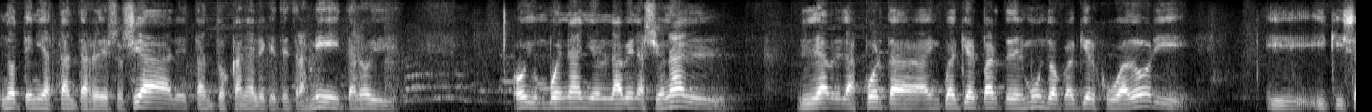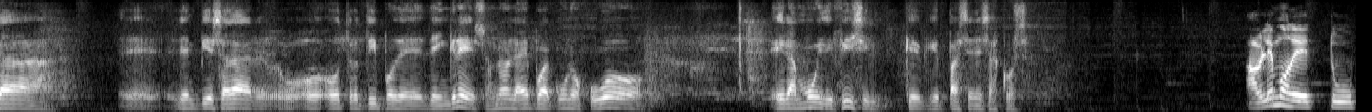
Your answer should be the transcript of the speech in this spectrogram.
no tenías tantas redes sociales, tantos canales que te transmitan. Hoy, hoy un buen año en la B Nacional le abre las puertas en cualquier parte del mundo a cualquier jugador y, y, quizá eh, le empieza a dar otro tipo de, ingresos. ¿no? En la época que uno jugó era muy difícil que, que pasen esas cosas. Hablemos de tu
